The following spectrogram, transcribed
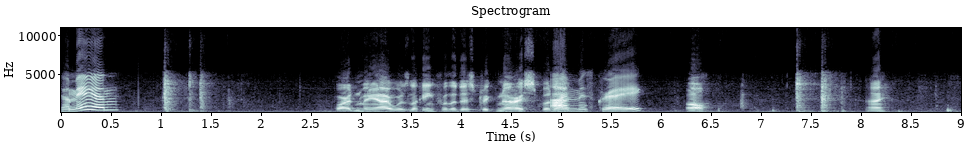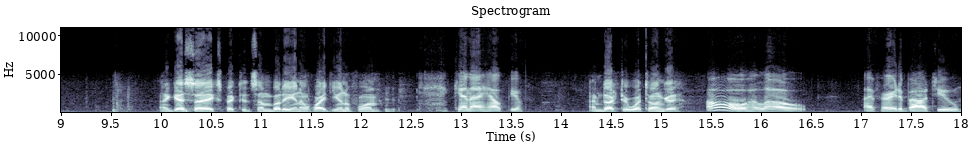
Come in. Pardon me, I was looking for the district nurse, but I'm Miss Craig. Oh. I... I guess I expected somebody in a white uniform. Can I help you? I'm Dr. Watonga. Oh, hello. I've heard about you.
